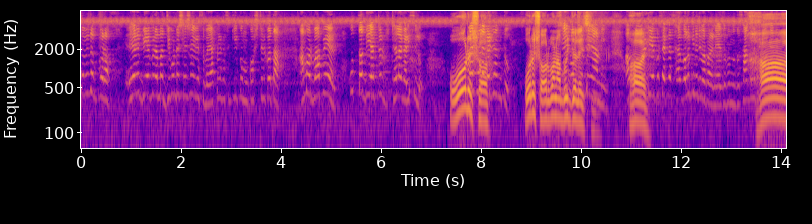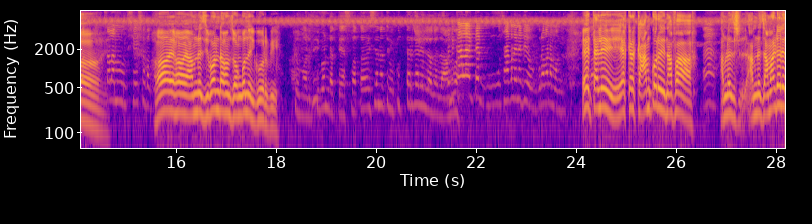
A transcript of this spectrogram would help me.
তুমি চুপ করো। এর বিয়ে করে আমার জীবনটা শেষ হয়ে গেছে ভাই। আপনার কাছে কি কম কষ্টের কথা? আমার বাপের কুত্তা দিয়ে একটা ঠেলা গাড়ি ছিল। ওরে সর ওরে সর্বনা বুঝ আমি। হয়। এই কিনে হয়। হয় হয় জীবনটা এখন জঙ্গলেই গড়বে। তোমার জীবনটা তেজপাতা হয়েছে না তুমি কুত্তার গাড়ির লগে যাও তুমি কালা একটা ছাগল এনে দিও, গুড়া বানাবো আমি। এই তাহলে একটা কাম করে নাফা। হ্যাঁ, আপনি আপনি জামাইটারে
